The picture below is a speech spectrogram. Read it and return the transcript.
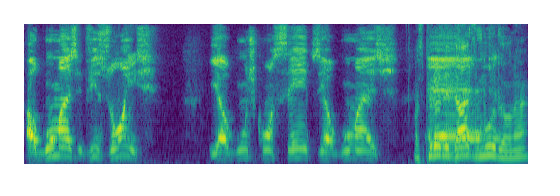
Algumas visões e alguns conceitos e algumas. As prioridades É. mudam, né?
